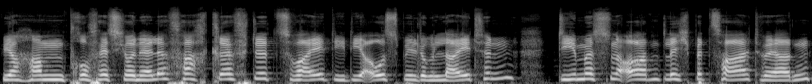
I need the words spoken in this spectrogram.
wir haben professionelle Fachkräfte, zwei, die die Ausbildung leiten, die müssen ordentlich bezahlt werden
